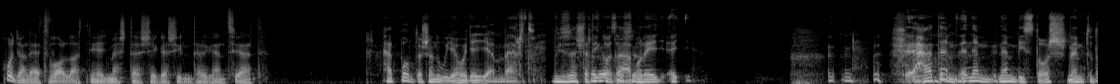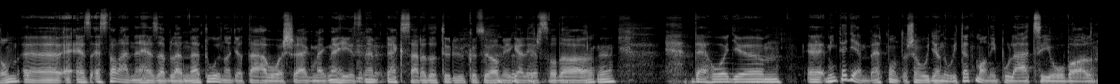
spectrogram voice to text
hogyan lehet vallatni egy mesterséges intelligenciát? Hát pontosan úgy, ahogy egy embert. Vizes Tehát igazából egy, egy Hát nem, nem, nem biztos, nem tudom. Ez, ez talán nehezebb lenne. Túl nagy a távolság, meg nehéz, nem megszárad a törülköző, amíg elérsz oda. De hogy mint egy ember pontosan ugyanúgy, tehát manipulációval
